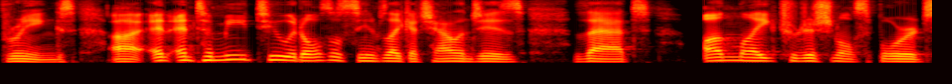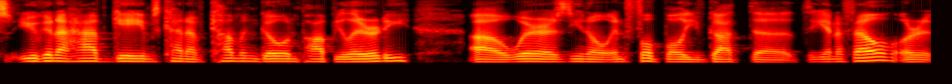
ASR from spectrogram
brings. Uh, and and to me too, it also seems like a challenge is that unlike traditional sports, you're gonna have games kind of come and go in popularity. Uh, whereas you know in football you've got the the NFL or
